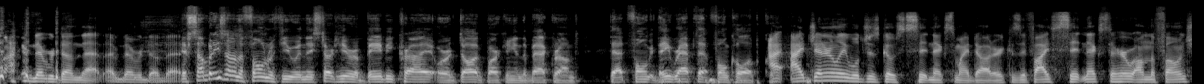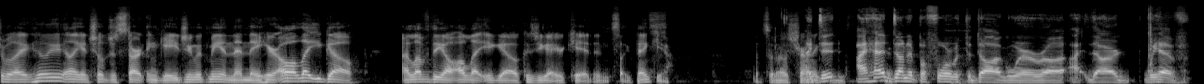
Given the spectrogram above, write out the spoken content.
I've never done that. I've never done that. If somebody's on the phone with you and they start to hear a baby cry or a dog barking in the background, that phone they wrap that phone call up. I, I generally will just go sit next to my daughter because if I sit next to her on the phone, she'll be like, "Who?" are you?" Like, and she'll just start engaging with me, and then they hear, "Oh, I'll let you go." I love the "I'll, I'll let you go" because you got your kid, and it's like, "Thank you." That's what I was trying I to. did. I had done it before with the dog, where uh, I, our we have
